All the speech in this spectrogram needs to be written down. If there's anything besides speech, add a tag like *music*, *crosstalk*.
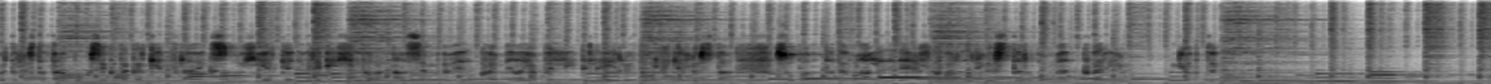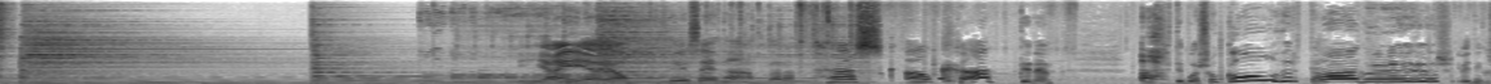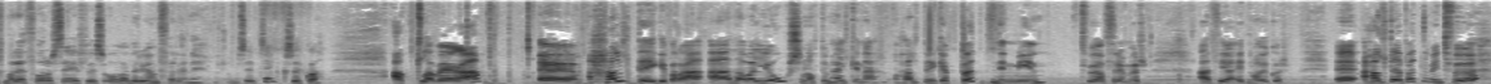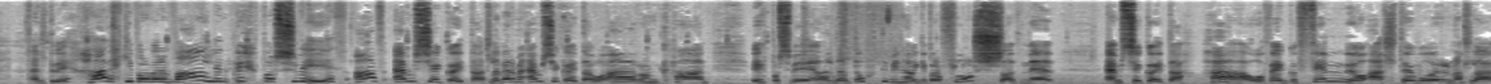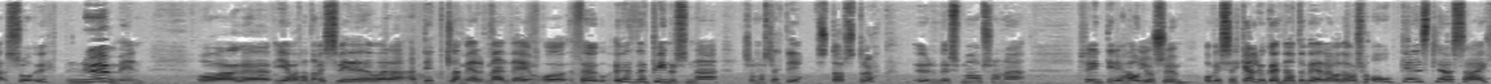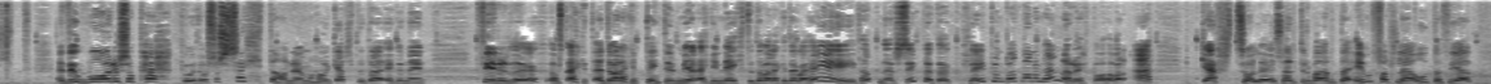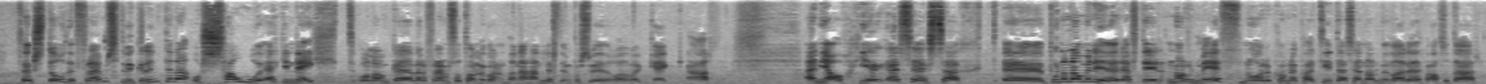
ert að hlusta dagbók Sigurdakar kynfræðings og hér getur verið eitt og annað sem viðkvæmið að jafnvel lítil eyru þó ekki að hlusta. Svo vandaðu valið vel hvar þú hlustar og með hverjum. Njóttu. Jæja, já, þið segið það, bara fesk á kantinum. Ah, þetta er búin svo góður dagur. Ég veit ekki sem maður er að þóra að segja þess og að vera í umferðinni. Það maður segja jinx eitthvað. Allavega, um, haldið ekki bara að það var ljósanótt um helgina og haldið ekki að börnin mín, tvö af þremur, að því að einn var vikur, uh, haldið að börnin mín tvö, eldri, hafi ekki bara verið valin upp á svið af MC Gauta, ætla að vera með MC Gauta og Aron Kahn upp á svið og haldið að dóttir mín hafi ekki bara flossað með MC Gauta. Ha, og fengu fimmu og allt. Þau voru náttúrulega svo uppnumin og uh, ég var þarna við sviðið og var að, að dilla mér með þeim og þau urðu pínur svona svona sletti, starstruck urðu smá svona hreindir í háljósum og vissi ekki alveg hvernig það átt að vera og það var svo ógeðslega sætt. En þau voru svo peppu og það var svo sætt á hann og hafa gert þetta einhvern veginn fyrir þau. Þetta var ekkert tengt yfir mér ekki neitt. Þetta var ekkert eitthvað, hei þarna er Sigardögg hleypum börnunum hennar upp og það var ekkert svoleiðis heldur var þetta einfallega út af því að þau stóðu fremst við grindina og sáu ekki neitt og langaði að vera fremst á tónleikonum þannig að hann hleypti um på svið og það var geggjall en já, ég er seg sagt uh, búin að ná mig niður eftir normið. Nú eru komin eitthvað dagar síðan normið var eða eitthvað áttu dagar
